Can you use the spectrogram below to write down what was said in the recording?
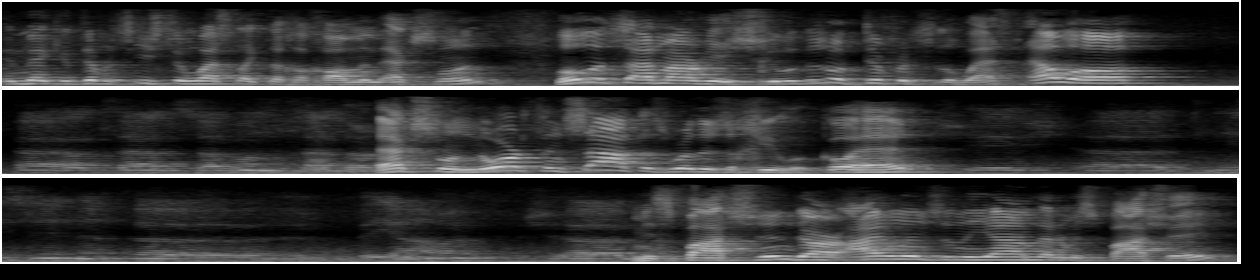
and make a difference east and west like the chachamim. Excellent. Lo letzad ma'arav yesh chiluk. There's no difference to the west. Ella. לצד צפון לצד דרום. Excellent. North and south is where there's a chiluk. Go ahead. mispashin. There are islands in the Yam that are mispashe.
